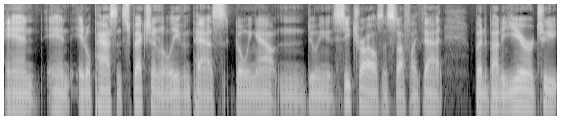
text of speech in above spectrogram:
And and it'll pass inspection it'll even pass going out and doing sea trials and stuff like that. But about a year or two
